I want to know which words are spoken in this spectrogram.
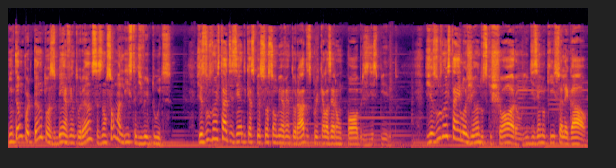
Então, portanto, as bem-aventuranças não são uma lista de virtudes. Jesus não está dizendo que as pessoas são bem-aventuradas porque elas eram pobres de espírito. Jesus não está elogiando os que choram e dizendo que isso é legal.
